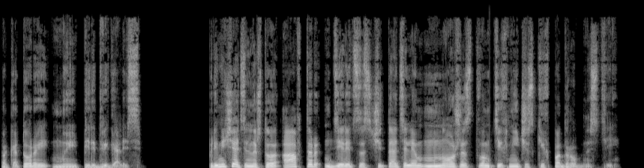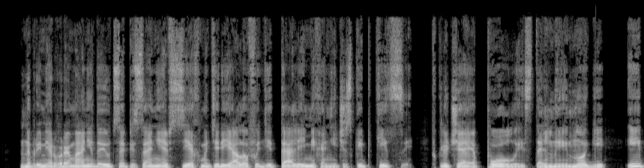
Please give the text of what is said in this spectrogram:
по которой мы передвигались. Примечательно, что автор делится с читателем множеством технических подробностей. Например, в романе даются описания всех материалов и деталей механической птицы, включая полые стальные ноги и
